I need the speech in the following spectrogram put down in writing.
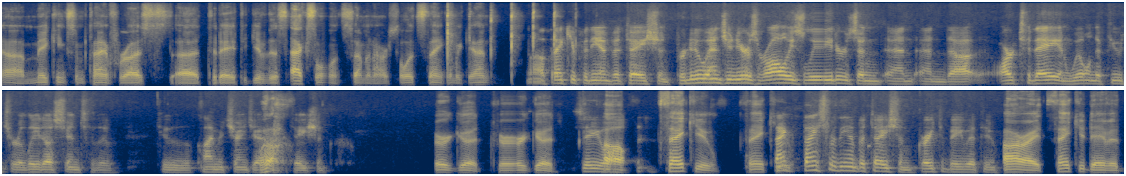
uh, making some time for us uh, today to give this excellent seminar. So let's thank him again. Well, thank you for the invitation. Purdue engineers are always leaders and, and, and uh, are today and will in the future lead us into the, to climate change Well, adaptation. Very good, very good. See you uh, all. Thank you, thank you. Thank, thanks for the invitation. Great to be with you. All right, thank you, David.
